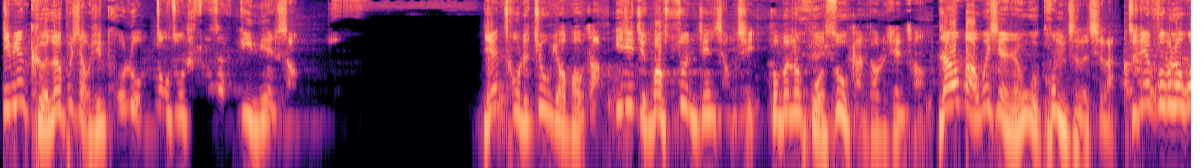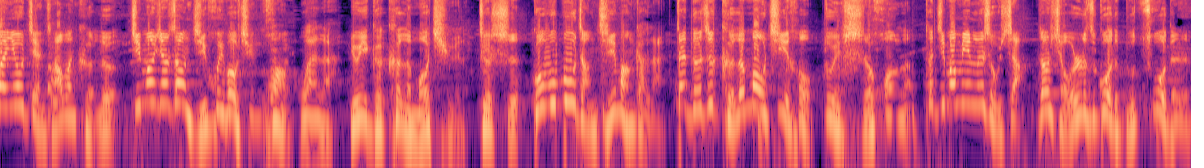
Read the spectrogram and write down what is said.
一瓶可乐不小心脱落，重重的砸在了地面上。眼瞅着就要爆炸，一级警报瞬间响起，福布勒火速赶到了现场，然后把危险人物控制了起来。只见福布勒弯腰检查完可乐，急忙向上级汇报情况。完了，有一个可乐冒气了。这时，国务部长急忙赶来，在得知可乐冒气后，顿时慌了。他急忙命令手下，让小日子过得不错的人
